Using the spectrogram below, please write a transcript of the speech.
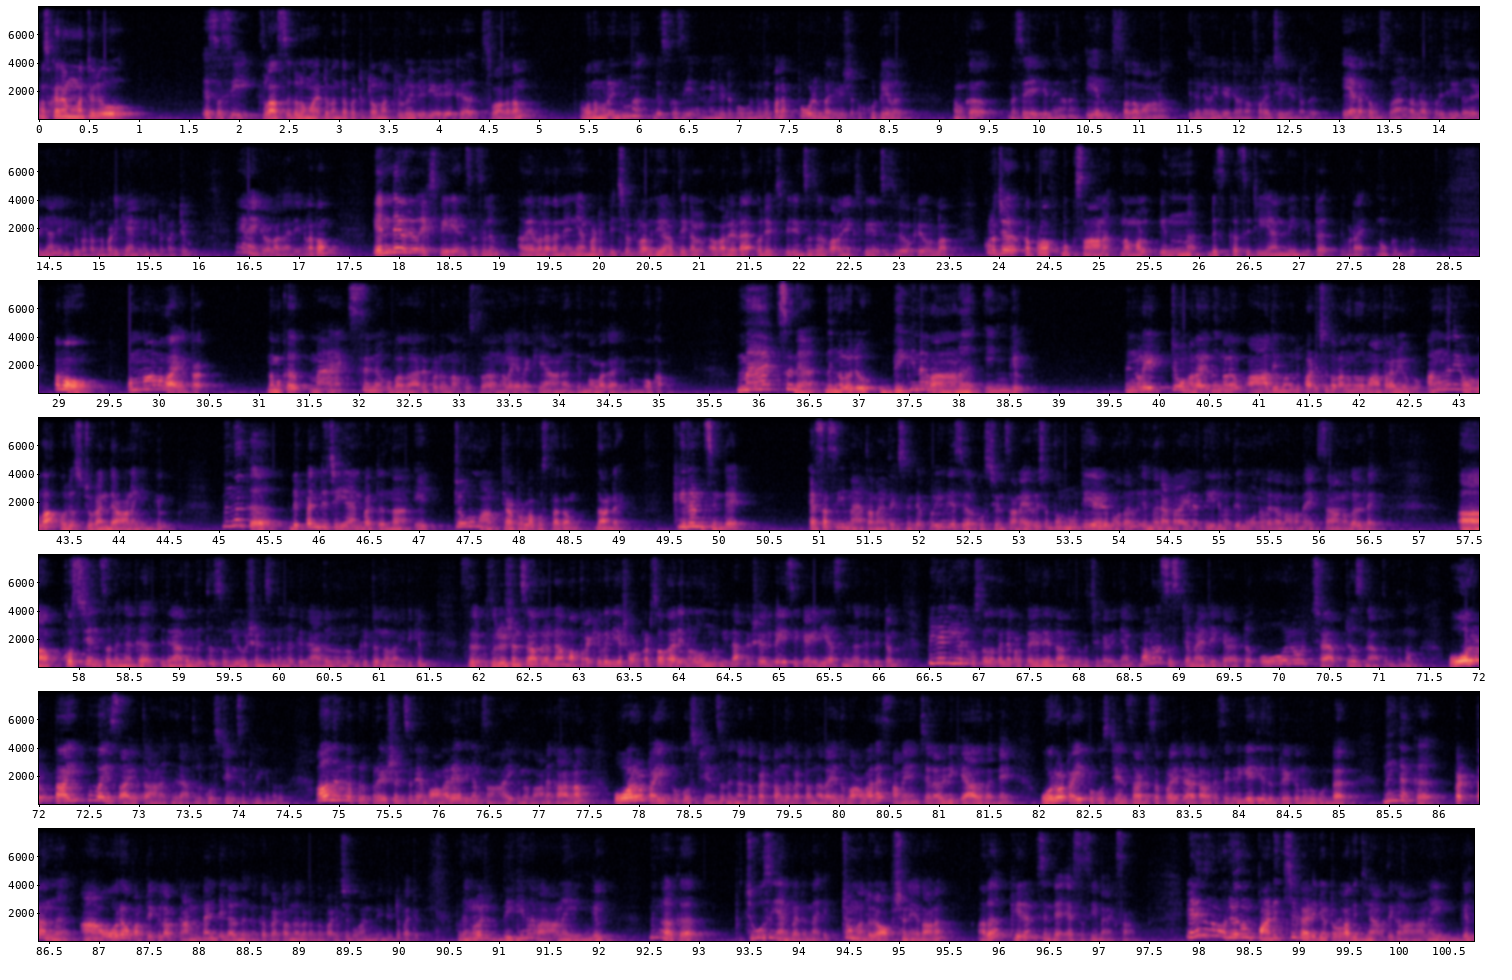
നമസ്കാരം. മറ്റൊരു S S C ക്ലാസ്സുകളുമായിട്ട് ബന്ധപ്പെട്ടിട്ടുള്ള മറ്റുള്ള വീഡിയോയിലേക്ക് സ്വാഗതം. അപ്പോൾ നമ്മൾ ഇന്ന് ഡിസ്കസ് ചെയ്യാൻ വേണ്ടിയിട്ട് പോകുന്നത് പലപ്പോഴും പരീക്ഷ കുട്ടികൾ നമുക്ക് മെസ്സേജ് അയക്കുന്നതാണ്. ഏത് പുസ്തകമാണ് ഇതിന് വേണ്ടിയിട്ട് റെഫർ ചെയ്യേണ്ടത്? ഏതൊക്കെ പുസ്തകങ്ങൾ റെഫർ ചെയ്ത് കഴിഞ്ഞാൽ എനിക്ക് പെട്ടെന്ന് പഠിക്കാൻ വേണ്ടിയിട്ട് പറ്റും? ഇങ്ങനെയൊക്കെയുള്ള കാര്യങ്ങൾ. അപ്പം എന്റെ ഒരു എക്സ്പീരിയൻസസിലും അതേപോലെ തന്നെ ഞാൻ പഠിപ്പിച്ചിട്ടുള്ള വിദ്യാർത്ഥികൾ അവരുടെ ഒരു എക്സ്പീരിയൻസസിലും പറഞ്ഞ എക്സ്പീരിയൻസസിലും ഒക്കെയുള്ള കുറച്ച് കപ്പിൾ ഓഫ് ബുക്സാണ് നമ്മൾ ഇന്ന് ഡിസ്കസ് ചെയ്യാൻ വേണ്ടിയിട്ട് ഇവിടെ നോക്കുന്നത്. അപ്പോൾ ഒന്നാമതായിട്ട് നമുക്ക് മാത്സിന് ഉപകാരപ്പെടുന്ന പുസ്തകങ്ങൾ ഏതൊക്കെയാണ് എന്നുള്ള കാര്യം നോക്കാം. മാത്സിന് നിങ്ങളൊരു ബിഗിനറാണ് എങ്കിൽ നിങ്ങൾ ഏറ്റവും അതായത് നിങ്ങൾ ആദ്യം മുതൽ പഠിച്ചു തുടങ്ങുന്നത് മാത്രമേ ഉള്ളൂ. അങ്ങനെയുള്ള ഒരു സ്റ്റുഡന്റ് ആണ് എങ്കിൽ നിങ്ങൾക്ക് ഡിപ്പെൻഡ് ചെയ്യാൻ പറ്റുന്ന ഏറ്റവും ആപ്റ്റായിട്ടുള്ള പുസ്തകം ഇതാണ്ടേ കിരൺസിന്റെ എസ് എസ് സി മാത്തമാറ്റിക്സിന്റെ പ്രീവിയസ് ഇയർ ക്വസ്റ്റ്യൻസ് ആണ്. ഏകദേശം തൊണ്ണൂറ്റിയേഴ് മുതൽ ഇന്ന് രണ്ടായിരത്തി ഇരുപത്തി മൂന്ന് വരെ നടന്ന എക്സാമുകളുടെ ക്വസ്റ്റ്യൻസ് നിങ്ങൾക്ക് ഇതിനകത്ത് വിത്ത് സൊല്യൂഷൻസ് നിങ്ങൾക്ക് ഇതിനകത്ത് നിന്നും കിട്ടുന്നതായിരിക്കും. സൊല്യൂഷൻസിനകത്തെല്ലാം അത്രയ്ക്ക് വലിയ ഷോർട്ട് കട്ട്സോ കാര്യങ്ങളോ ഒന്നുമില്ല. പക്ഷേ ഒരു ബേസിക് ഐഡിയാസ് നിങ്ങൾക്ക് കിട്ടും. പിന്നീട് ഈ ഒരു പുസ്തകത്തിന്റെ പ്രത്യേകത എന്താണെന്ന് ചോദിച്ചു കഴിഞ്ഞാൽ വളരെ സിസ്റ്റമാറ്റിക് ആയിട്ട് ഓരോ ചാപ്റ്റേഴ്സിനകത്ത് നിന്നും ഓരോ ടൈപ്പ് വൈസ് ആയിട്ടാണ് ഇതിനകത്ത് ക്വസ്റ്റ്യൻസ് ഇട്ടിരിക്കുന്നത്. അത് നിങ്ങളുടെ പ്രിപ്പറേഷൻസിനെ വളരെയധികം സഹായിക്കുന്നതാണ്. കാരണം ഓരോ ടൈപ്പ് ക്വസ്റ്റ്യൻസ് നിങ്ങൾക്ക് പെട്ടെന്ന് പെട്ടെന്ന് അതായത് വളരെ സമയം ചിലവഴിക്കാതെ തന്നെ ഓരോ ടൈപ്പ് ക്വസ്റ്റ്യൻസ് ആയിട്ട് സെപ്പറേറ്റ് ആയിട്ട് അവരെ സെഗ്രിഗേറ്റ് ചെയ്തിട്ടേക്കുന്നത് കൊണ്ട് നിങ്ങൾക്ക് പെട്ടെന്ന് ആ ഓരോ പർട്ടിക്കുലർ കണ്ടന്റുകൾ നിങ്ങൾക്ക് പെട്ടെന്ന് പെട്ടെന്ന് പഠിച്ചു പോകാൻ വേണ്ടിയിട്ട് പറ്റും. അപ്പോൾ നിങ്ങളൊരു ബിഗിനർ ആണ് എങ്കിൽ നിങ്ങൾക്ക് ചൂസ് ചെയ്യാൻ പറ്റുന്ന ഏറ്റവും നല്ലൊരു ഓപ്ഷൻ ഏതാണ്? അത് കിരൺസിന്റെ എസ് എസ് സി മാത്സ് ആണ്. ഇനി നിങ്ങൾ ഒരുവിധം പഠിച്ചു കഴിഞ്ഞിട്ടുള്ള വിദ്യാർത്ഥികളാണ് എങ്കിൽ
